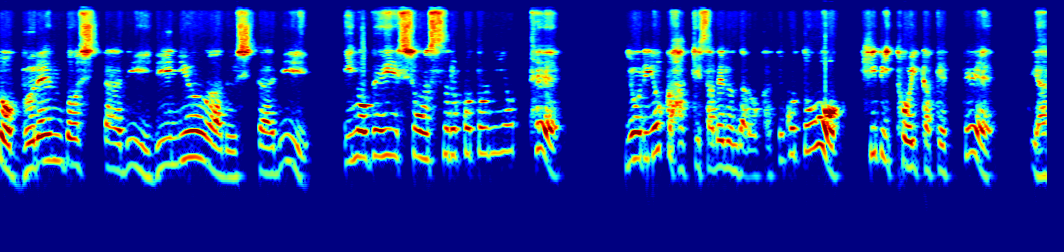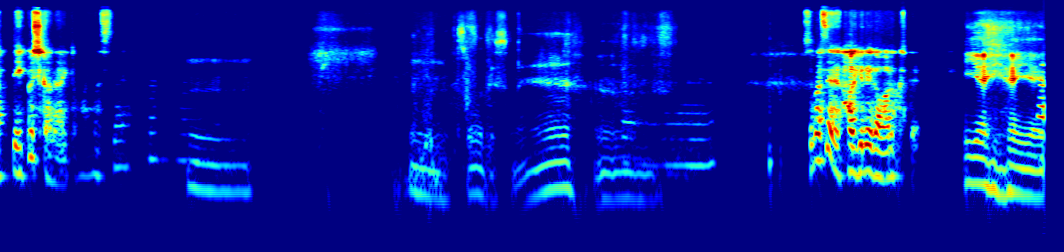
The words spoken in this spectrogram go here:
とブレンドしたり、リニューアルしたり、イノベーションすることによって、よりよく発揮されるんだろうかということを日々問いかけてやっていくしかないと思いますね。うんうん、そうですね。うん、すみません、歯切れが悪くて。いやいやいいやいや、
